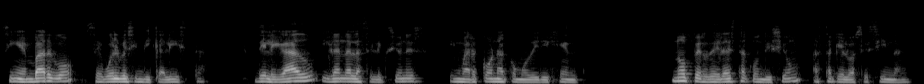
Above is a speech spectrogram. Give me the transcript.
sin embargo, se vuelve sindicalista, delegado y gana las elecciones en Marcona como dirigente. No perderá esta condición hasta que lo asesinan.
